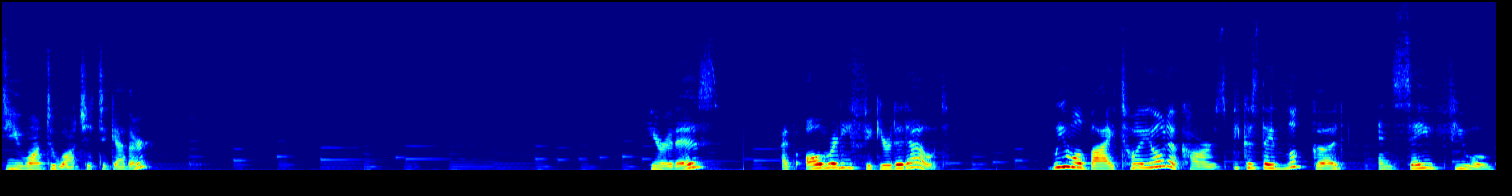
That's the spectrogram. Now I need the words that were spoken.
Do you want to watch it together? Here it is. I've already figured it out. We will buy Toyota cars because they look good and save fuel.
